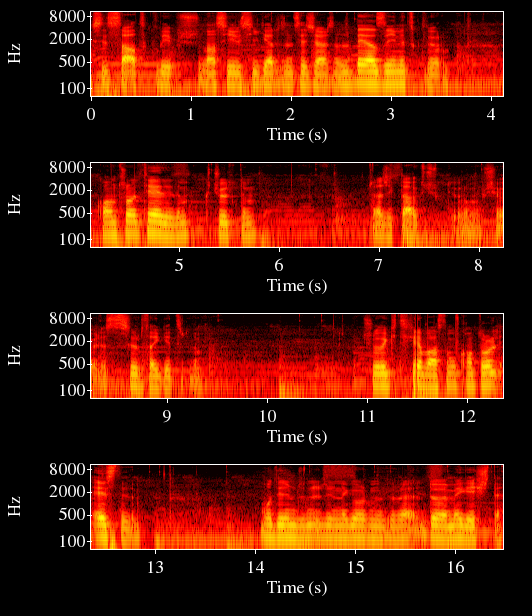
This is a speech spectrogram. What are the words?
Siz sağ tıklayıp şuradan silgi aracını seçerseniz beyaza yine tıklıyorum. Ctrl T dedim. Küçülttüm. Birazcık daha küçültüyorum. Şöyle sırta getirdim. Şuradaki tike bastım. Ctrl S dedim. Modelimizin üzerine gördüğünüz üzere dövme geçti.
